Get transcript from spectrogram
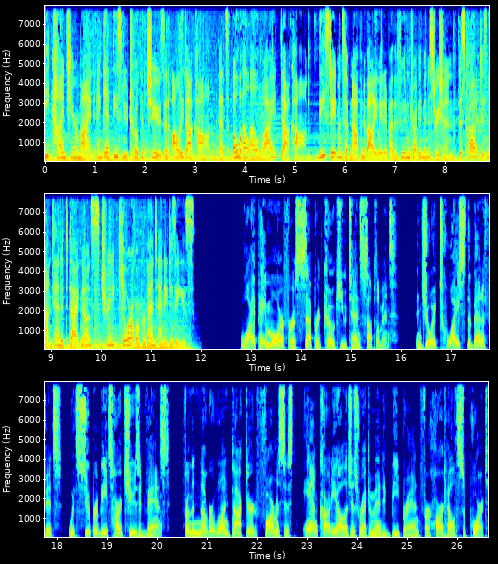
Be kind to your mind and get these nootropic chews at olly.com. That's O L L Y.com. These statements have not been evaluated by the Food and Drug Administration. This product is not intended to diagnose, treat, cure, or prevent any disease. Why pay more for a separate CoQ10 supplement? Enjoy twice the benefits with SuperBeets Heart Chews Advanced from the number one doctor, pharmacist, and cardiologist recommended beet brand for heart health support.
